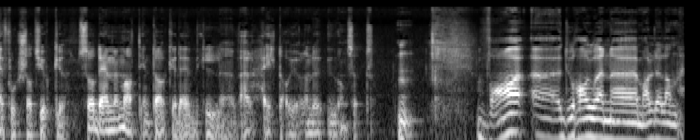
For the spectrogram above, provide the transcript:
er fortsatt tjukke. Så det med matinntaket, det vil eh, være helt avgjørende uansett. Hva, eh, du har jo en uh, Maldeland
